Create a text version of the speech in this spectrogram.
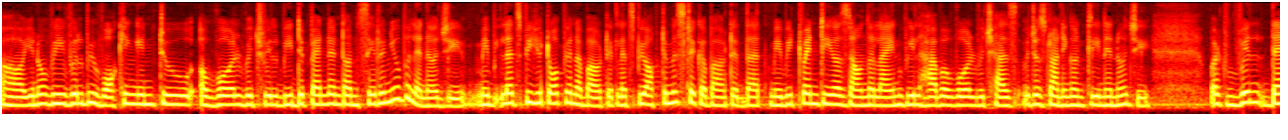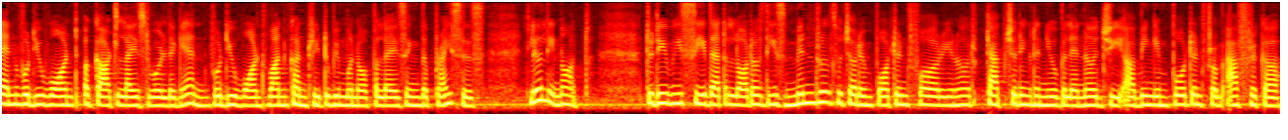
uh, you know, we will be walking into a world which will be dependent on, say, renewable energy. Maybe let's be utopian about it. Let's be optimistic about it. That maybe 20 years down the line, we'll have a world which has which is running on clean energy. But will then would you want a cartelized world again? Would you want one country to be monopolizing the prices? Clearly not today we see that a lot of these minerals which are important for you know capturing renewable energy are being imported from africa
